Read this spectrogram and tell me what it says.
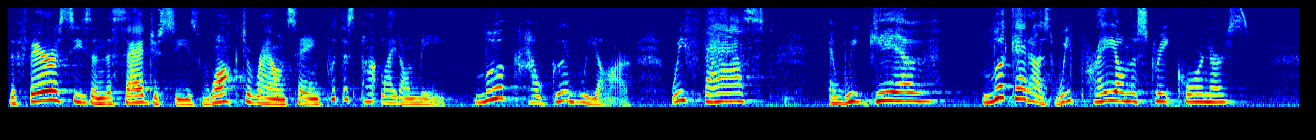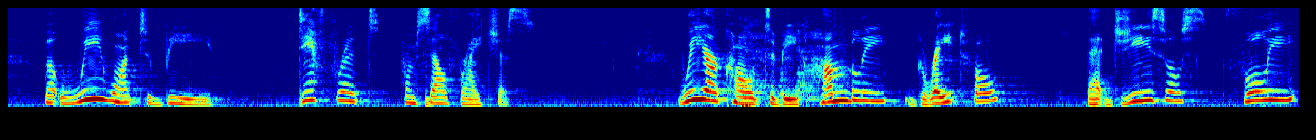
the Pharisees and the Sadducees walked around saying, Put the spotlight on me. Look how good we are. We fast and we give. Look at us. We pray on the street corners. But we want to be different from self righteous. We are called to be humbly grateful that Jesus fully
